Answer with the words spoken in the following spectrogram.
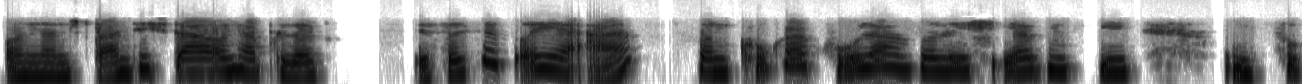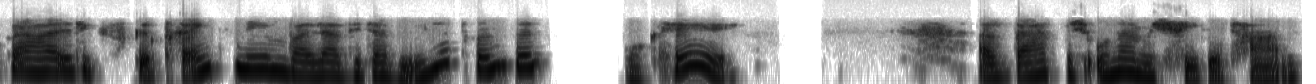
Und dann stand ich da und habe gesagt, ist das jetzt euer Ernst? von Coca-Cola soll ich irgendwie ein zuckerhaltiges Getränk nehmen, weil da Vitamine drin sind? Okay. Also da hat sich unheimlich viel getan.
